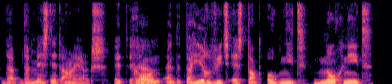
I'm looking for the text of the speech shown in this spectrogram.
Dat, mist dit Ajax. Het, gewoon, ja. de Tahirovic is dat ook niet. Nog niet.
